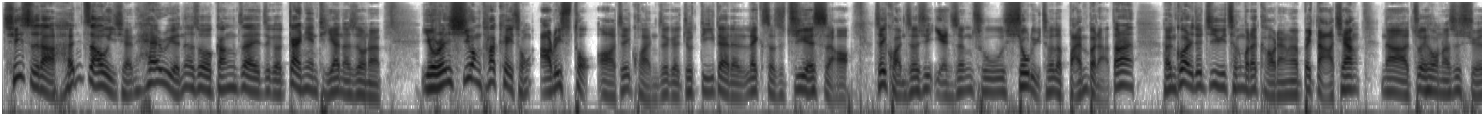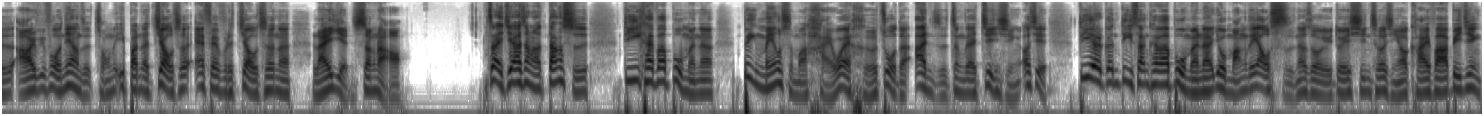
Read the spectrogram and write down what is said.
其实啦，很早以前 Harrier 那时候刚在这个概念提案的时候呢，有人希望它可以从 Aristo 啊这这款这个就第一代的 Lexus GS 啊这款车去衍生出修旅车的版本啊。当然，很快的就基于成本的考量呢，被打枪。那最后呢，是学着 RAV4 那样子，从一般的轿车 FF 的轿车呢来衍生了啊。再加上呢，当时第一开发部门呢，并没有什么海外合作的案子正在进行，而且第二跟第三开发部门呢，又忙得要死。那时候有一堆新车型要开发，毕竟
